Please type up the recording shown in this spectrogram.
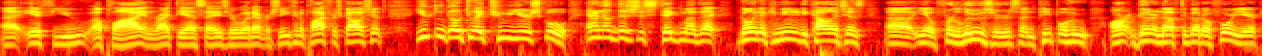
uh, if you apply and write the essays or whatever. So you can apply for scholarships. You can go to a two year school. And I know there's a stigma that going to community colleges, uh, you know, for losers and people who aren't good enough to go to a four year.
